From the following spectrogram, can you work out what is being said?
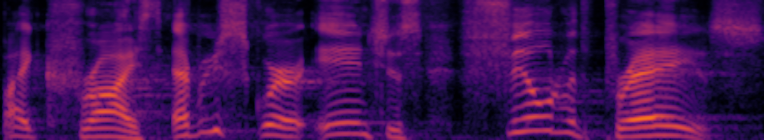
by Christ, every square inch is filled with praise.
